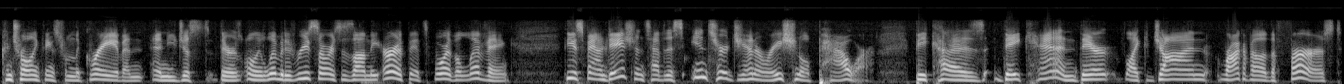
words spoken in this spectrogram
controlling things from the grave, and and you just there's only limited resources on the earth. It's for the living. These foundations have this intergenerational power because they can. They're like John Rockefeller the first.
